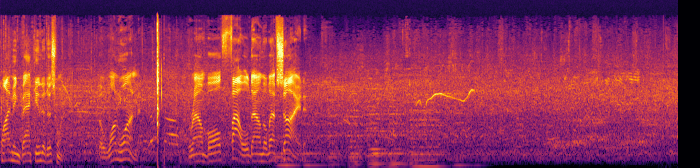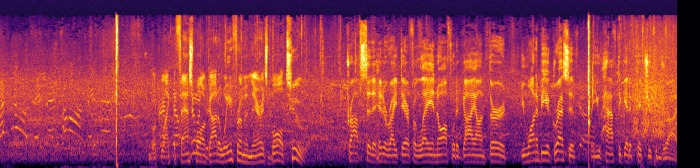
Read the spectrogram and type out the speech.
climbing back into this one. The 1-1. Ground ball foul down the left side. Looked like the fastball got away from him there. It's ball two. Props to the hitter right there for laying off with a guy on third. You want to be aggressive, but you have to get a pitch you can drive.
